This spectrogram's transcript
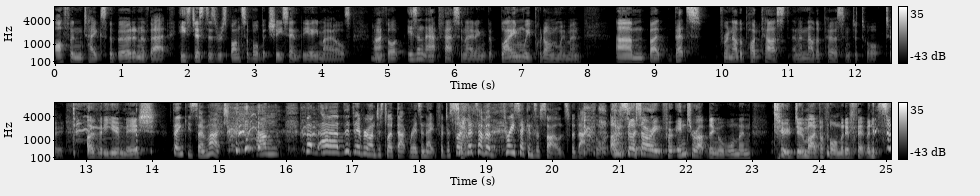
often takes the burden of that. He's just as responsible, but she sent the emails, and I thought, isn't that fascinating? The blame we put on women, um, but that's for another podcast and another person to talk to. Over to you, Mish. Thank you so much. um, but uh, let's everyone just let that resonate for just like, let's have a three seconds of silence for that thought. I'm so sorry for interrupting a woman to do my performative feminism.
